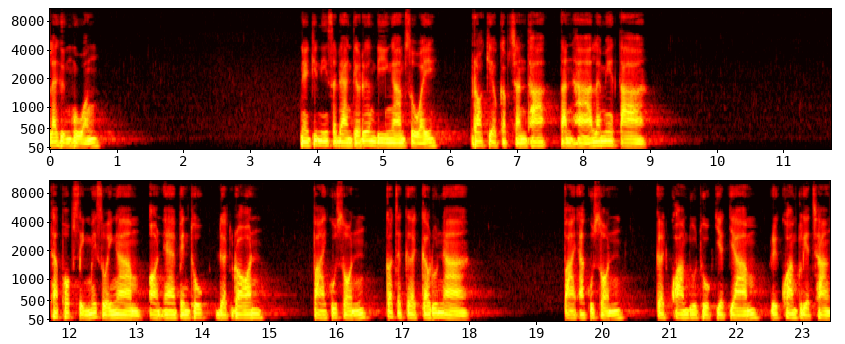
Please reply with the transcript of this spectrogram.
และหึงหวง ในที่นี้แสดงแต่เรื่องดีงามสวย เพราะเกี่ยวกับฉันทะ ตัณหาและเมตตา ถ้าพบสิ่งไม่สวยงามอ่อนแอเป็นทุกข์ เดือดร้อน ฝ่ายกุศลก็จะเกิดกรุณา ฝ่ายอากุศลเกิดความดูถูกเหยียดหยามหรือความเกลียดชัง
